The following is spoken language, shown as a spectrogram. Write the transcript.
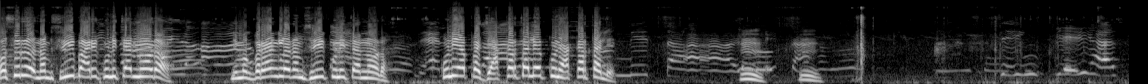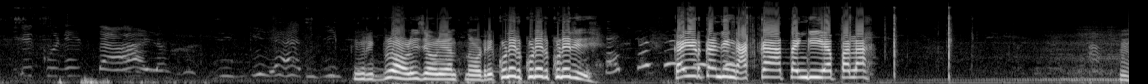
ಹೊಸರು ನಮ್ಮ ಶ್ರೀ ಭಾರಿ ಕುಣಿತಾನ ನೋಡು. ನಿಮಗೆ ಬರಂಗಿಲ್ಲ ನಮ್ಮ ಶ್ರೀ ಕುಣಿತಾನ ನೋಡು. ಕುಣಿಯಪ್ಪ ಅಕ್ಕರ್ತಲೆ ಕುಣಿ ಹಾಕರ್ತಾಲೆ ಹ್ಞೂ ಹ್ಞೂ ಇವರಿಬ್ರು ಅವಳಿ ಜವಳಿ ಅಂತ ನೋಡ್ರಿ. ಕುಣಿರಿ ಕುಣಿರಿ ಕುಣಿರಿ. ಕೈ ಹಿಡ್ಕೊಂಡು ಹಿಂಗೆ ಅಕ್ಕ, ತಂಗಿ ಅಪ್ಪಲ್ಲ ಹ್ಞೂ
